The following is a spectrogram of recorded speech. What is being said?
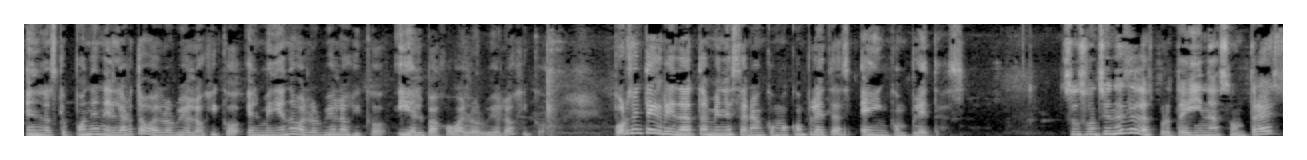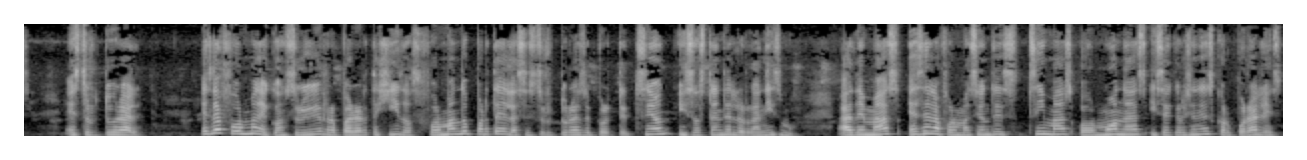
en los que ponen el alto valor biológico, el mediano valor biológico y el bajo valor biológico. Por su integridad también estarán como completas e incompletas. Sus funciones de las proteínas son tres. Estructural. Es la forma de construir y reparar tejidos, formando parte de las estructuras de protección y sostén del organismo. Además, es en la formación de enzimas, hormonas y secreciones corporales.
